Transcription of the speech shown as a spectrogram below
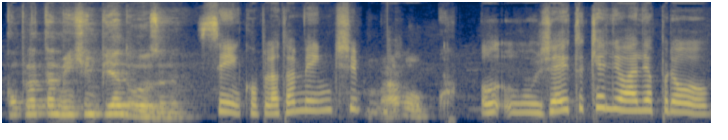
completamente impiedoso, né? Sim, completamente. Maluco. O, o jeito que ele olha pro.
